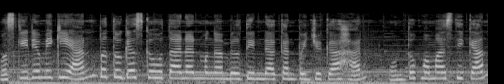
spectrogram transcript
Meski demikian, petugas kehutanan mengambil tindakan pencegahan untuk memastikan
